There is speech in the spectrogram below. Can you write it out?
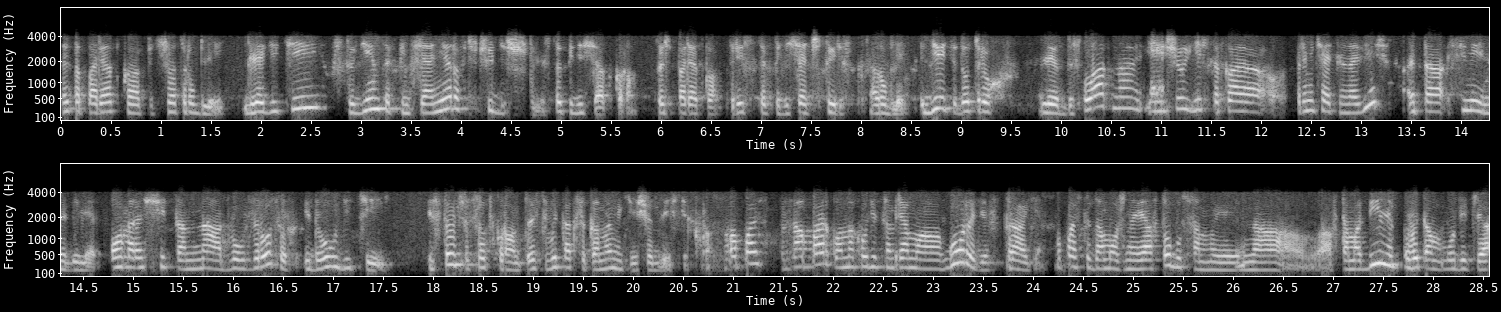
это порядка 500 рублей. Для детей, студентов, пенсионеров чуть-чуть дешевле, 150 крон. То есть порядка 350-400 рублей. Дети до трех лет бесплатно. И еще есть такая примечательная вещь. Это семейный билет. Он рассчитан на двух взрослых и двух детей и стоит 600 крон. То есть вы так сэкономите еще 200 крон. Попасть в зоопарк, он находится прямо в городе, в Праге. Попасть туда можно и автобусом, и на автомобиле. Вы там будете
